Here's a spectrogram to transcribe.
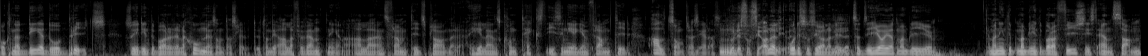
Och när det då bryts så är det inte bara relationen som tar slut, utan det är alla förväntningarna, alla ens framtidsplaner, hela ens kontext i sin egen framtid. Allt sånt raseras. Mm. Och det sociala livet. Och det sociala Mm. livet. Så det gör ju att man blir ju man, inte, man blir inte bara fysiskt ensam,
